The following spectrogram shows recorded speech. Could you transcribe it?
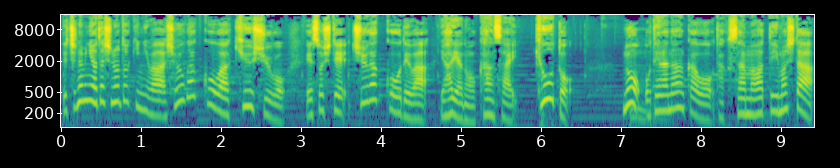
でちなみに私の時には小学校は九州をえそして中学校ではやはりあの関西、京都のお寺なんかをたくさん回っていました、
